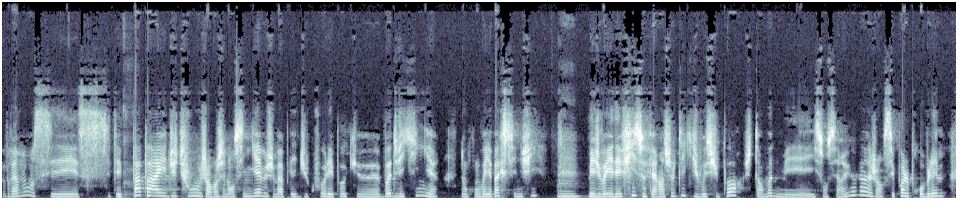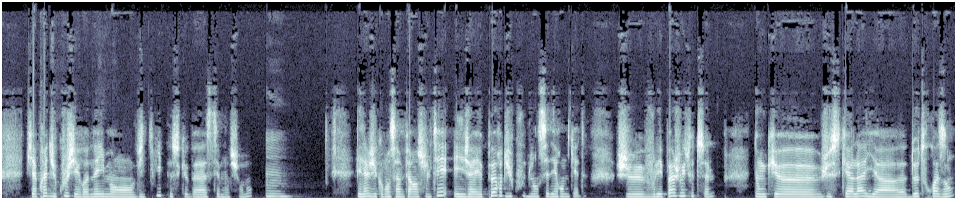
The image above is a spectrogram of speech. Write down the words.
vraiment, c'est, c'était pas pareil du tout. Genre, j'ai lancé une game, je m'appelais du coup à l'époque euh, Bot Viking, donc on voyait pas que c'était une fille. Mm. Mais je voyais des filles se faire insulter qui jouaient support. J'étais en mode, mais ils sont sérieux là? Genre, c'est quoi le problème? Puis après, du coup, j'ai rename en Vicky parce que bah c'était mon surnom. Mm. Et là, j'ai commencé à me faire insulter et j'avais peur du coup de lancer des ranked. Je voulais pas jouer toute seule. Donc euh, jusqu'à là, il y a 2-3 ans,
